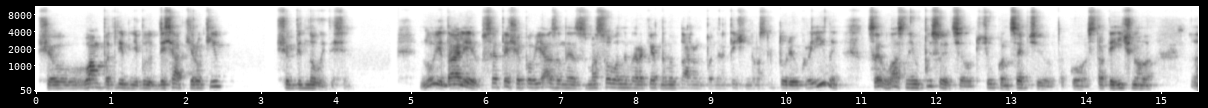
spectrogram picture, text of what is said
що вам потрібні будуть десятки років, щоб відновитися. Ну і далі все те, що пов'язане з масованими ракетними ударами по енергетичній інфраструктурі України, це власне і вписується в цю концепцію такого стратегічного е,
